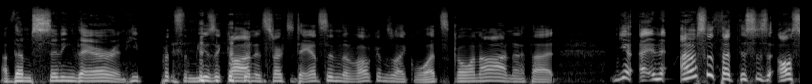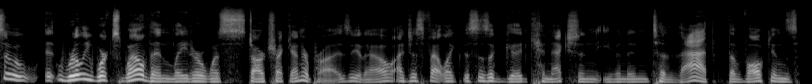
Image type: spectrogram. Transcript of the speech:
of them sitting there and he puts the music on and starts dancing. The Vulcans like, "What's going on?" And I thought Yeah, and I also thought this is also it really works well then later with Star Trek Enterprise, you know. I just felt like this is a good connection even into that. The Vulcans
